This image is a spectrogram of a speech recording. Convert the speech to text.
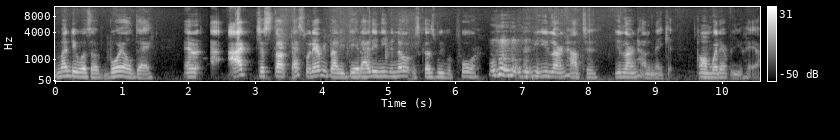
Monday was a boil day. And I- I just thought that's what everybody did. I didn't even know it was because we were poor. you learn how to you learn how to make it on whatever you have.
